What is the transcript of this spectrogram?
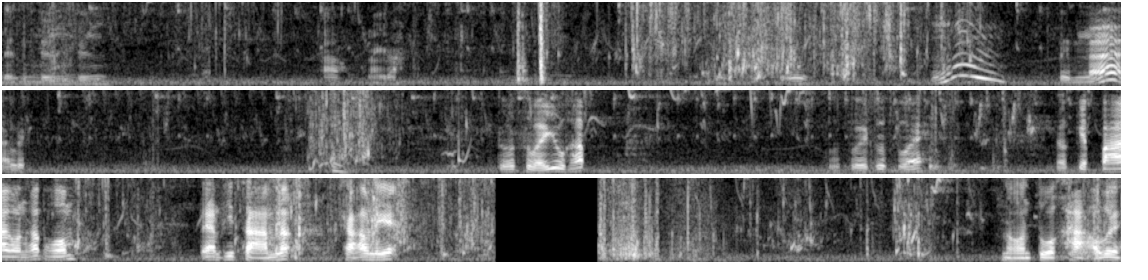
ดึงดึงดึงอ้าวไหนล่ะเต็มหน้าเลย ตัวสวยอยู่ครับ ตัวสวยตัวสวย เดี๋ยวเก็บปลาก่อนครับผม แต้มที่สามแล้ว เช้านี้ อนตัวขาวเลย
